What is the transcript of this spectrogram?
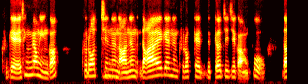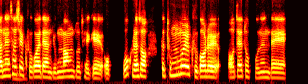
그게 생명인가? 그렇지는 음, 않은, 나에게는 그렇게 느껴지지가 않고, 나는 사실 음, 그거에 대한 욕망도 되게 없고, 그래서 그 동물 그거를 어제도 보는데,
